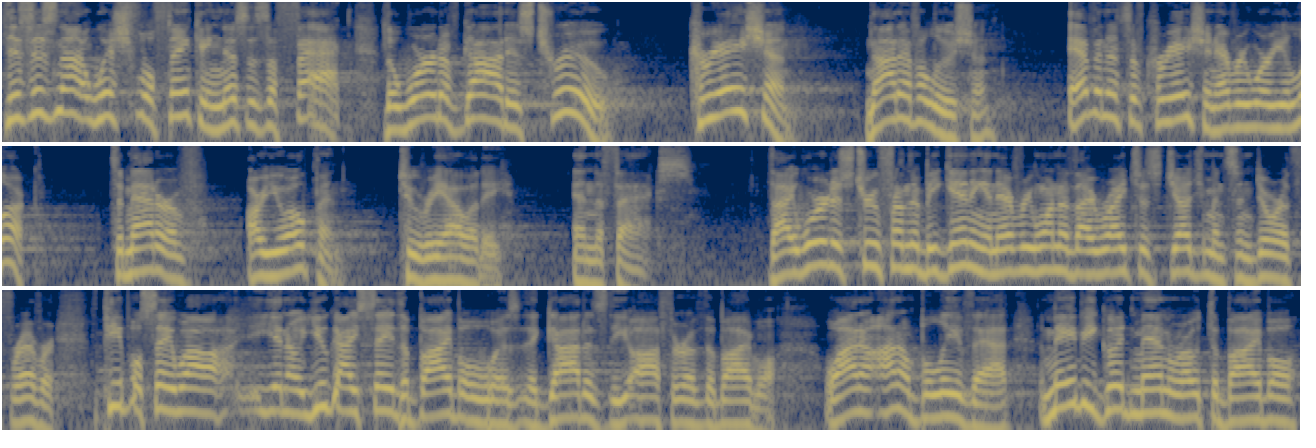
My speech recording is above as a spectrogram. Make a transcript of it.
This is not wishful thinking. This is a fact. The Word of God is true. Creation, not evolution. Evidence of creation everywhere you look. It's a matter of are you open to reality and the facts? Thy word is true from the beginning, and every one of thy righteous judgments endureth forever. People say, well, you know, you guys say the Bible was, that God is the author of the Bible. Well, I don't, I don't believe that. Maybe good men wrote the Bible,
